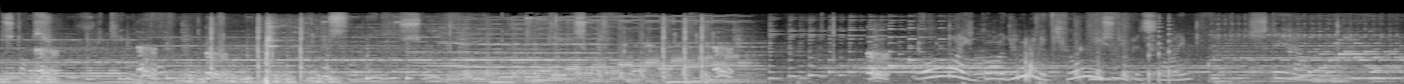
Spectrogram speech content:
Stops freaking weird. Oh my god, you're gonna kill me, stupid slime. Stay down there.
